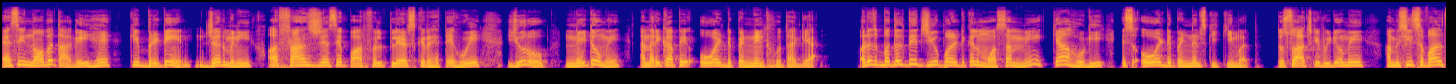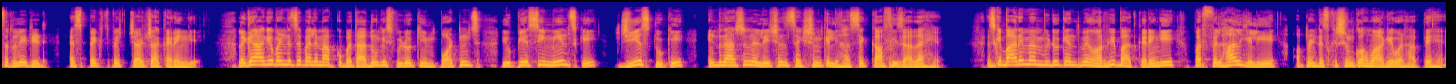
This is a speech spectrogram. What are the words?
ऐसी नौबत आ गई है कि ब्रिटेन, जर्मनी और फ्रांस जैसे पावरफुल प्लेयर्स के रहते हुए यूरोप नेटो में अमेरिका पे ओवर डिपेंडेंट होता गया? और इस बदलते जियो मौसम में क्या होगी इस ओवर डिपेंडेंस की कीमत? दोस्तों, आज के वीडियो में हम इसी सवाल से रिलेटेड एस्पेक्ट्स पे चर्चा करेंगे। लेकिन आगे बढ़ने से पहले मैं आपको बता दूँ कि इस वीडियो की इंपॉर्टेंस यूपीएससी मेंस के जीएस टू के इंटरनेशनल रिलेशन सेक्शन के लिहाज से काफ़ी ज़्यादा है। इसके बारे में हम वीडियो के अंत में और भी बात करेंगे, पर फ़िलहाल के लिए अपने डिस्कशन को हम आगे बढ़ाते हैं।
